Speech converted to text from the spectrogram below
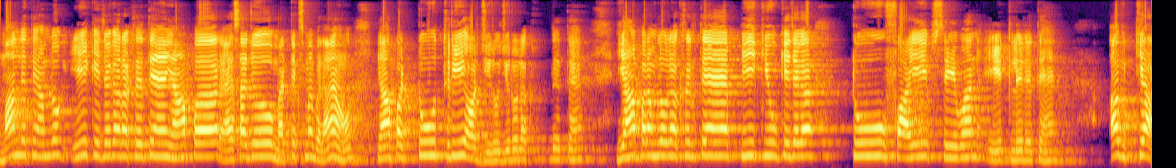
मान लेते हैं हम लोग ए के जगह रख देते हैं, यहाँ पर ऐसा जो मैट्रिक्स में बनाया हो, यहाँ पर टू थ्री और ज़ीरो ज़ीरो रख देते हैं। यहाँ पर हम लोग रख देते हैं पी क्यू के जगह टू फाइव सेवन एट ले लेते हैं। अब क्या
